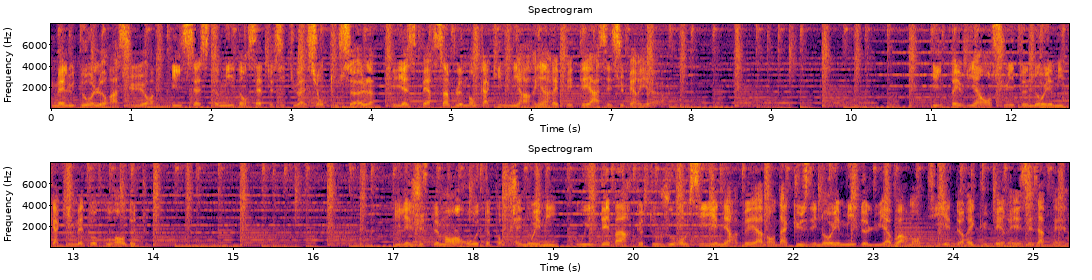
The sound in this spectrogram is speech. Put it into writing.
Mais Ludo le rassure, il s'est mis dans cette situation tout seul, et espère simplement qu'Hakim n'ira rien répéter à ses supérieurs. Il prévient ensuite Noémie qu'Hakim est au courant de tout. Il est justement en route pour chez Noémie, où il débarque toujours aussi énervé avant d'accuser Noémie de lui avoir menti et de récupérer ses affaires.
